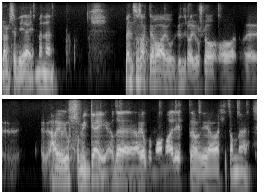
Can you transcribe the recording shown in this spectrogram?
bransje vi er i. Men, um, men, som sagt, jeg var jo 100 år i Oslo og uh, har jo gjort så mye gøy. og det, Jeg har jobba med Ann-Marit, og vi har vært litt med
